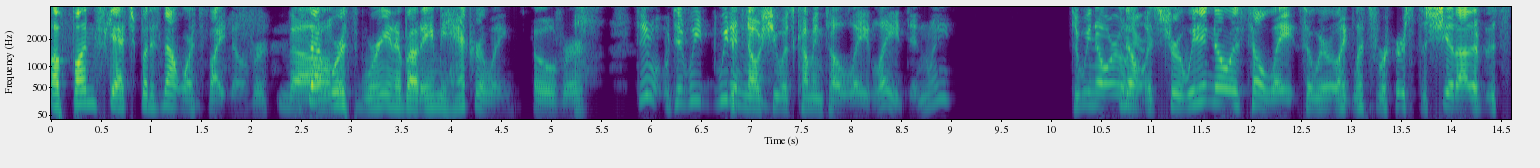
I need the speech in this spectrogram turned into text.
a fun sketch, but it's not worth fighting over. no. It's not worth worrying about Amy Heckerling over. Did did we? We didn't It's- know she was coming till late, late, didn't we? Did we know earlier? No, it's true. We didn't know it was till late, so we were like, let's rehearse the shit out of this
